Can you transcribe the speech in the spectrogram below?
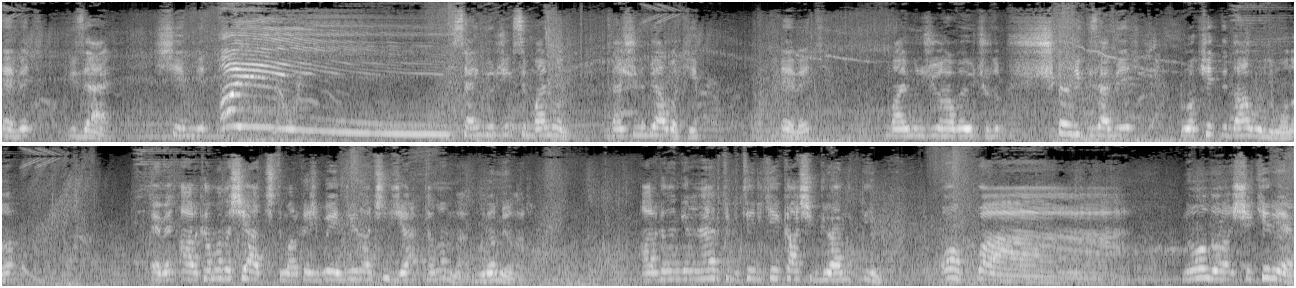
Evet güzel. Şimdi ay sen göreceksin maymun. Sen şunu bir al bakayım. Evet. Maymuncuğu havaya uçurdum. Şöyle güzel bir roketle daha vurdum onu. Evet arkama da şey açtım arkadaşlar bu eldiveni açınca tamam mı vuramıyorlar. Arkadan gelen her türlü tehlikeye karşı güvenlikliyim. Hoppa! Ne oldu şekerim?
